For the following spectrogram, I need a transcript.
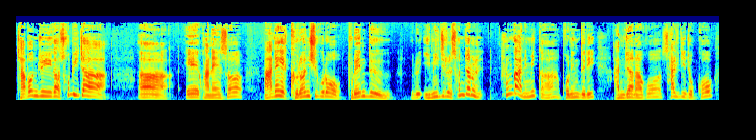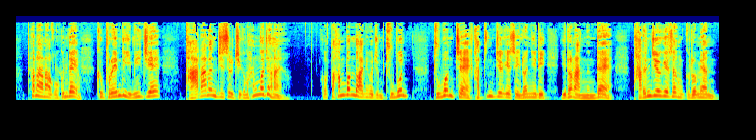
자본주의가 소비자에 관해서 만약에 그런 식으로 브랜드 이미지를 선전을 한 거 아닙니까? 본인들이 안전하고 살기 좋고 편안하고. 근데 그렇죠. 그 브랜드 이미지에 반하는 짓을 지금 한 거잖아요. 그것도 한 번도 아니고 지금 두 번, 두 번째 같은 지역에서 이런 일이 일어났는데 다른 지역에서는 그러면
